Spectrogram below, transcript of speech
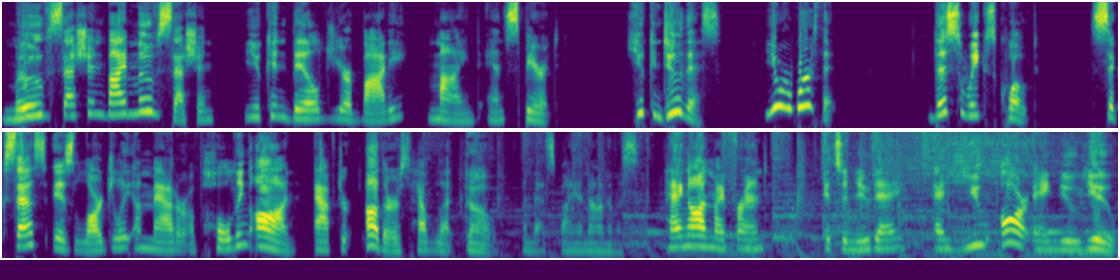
move session by move session, you can build your body, mind, and spirit. You can do this. You are worth it. This week's quote Success is largely a matter of holding on after others have let go. And that's by Anonymous. Hang on, my friend. It's a new day, and you are a new you.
